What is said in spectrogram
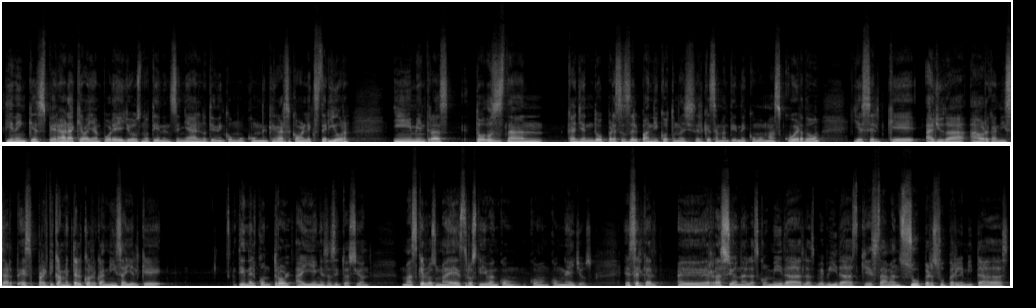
tienen que esperar a que vayan por ellos, no tienen señal, no tienen cómo comunicarse con el exterior. Y mientras todos están cayendo presas del pánico, Tonashi es el que se mantiene como más cuerdo y es el que ayuda a organizar, es prácticamente el que organiza y el que tiene el control ahí en esa situación más que los maestros que iban con, con, ellos. Es el que eh, raciona las comidas, las bebidas, que estaban súper, súper limitadas.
